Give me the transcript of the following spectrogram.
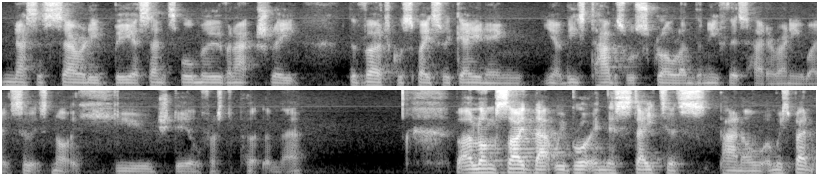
necessarily be a sensible move and actually the vertical space we're gaining, you know, these tabs will scroll underneath this header anyway, so it's not a huge deal for us to put them there. But alongside that, we brought in this status panel and we spent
